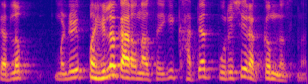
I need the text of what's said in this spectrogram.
त्यातलं म्हणजे पहिलं कारण असं आहे की खात्यात पुरेशी रक्कम नसणं.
